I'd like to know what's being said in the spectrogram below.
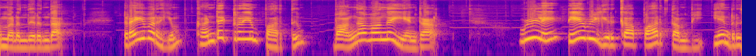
அமர்ந்திருந்தார். டிரைவரையும் கண்டக்டரையும் பார்த்து வாங்க வாங்க என்றார். உள்ளே டேபிள் இருக்கா பார் தம்பி என்று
